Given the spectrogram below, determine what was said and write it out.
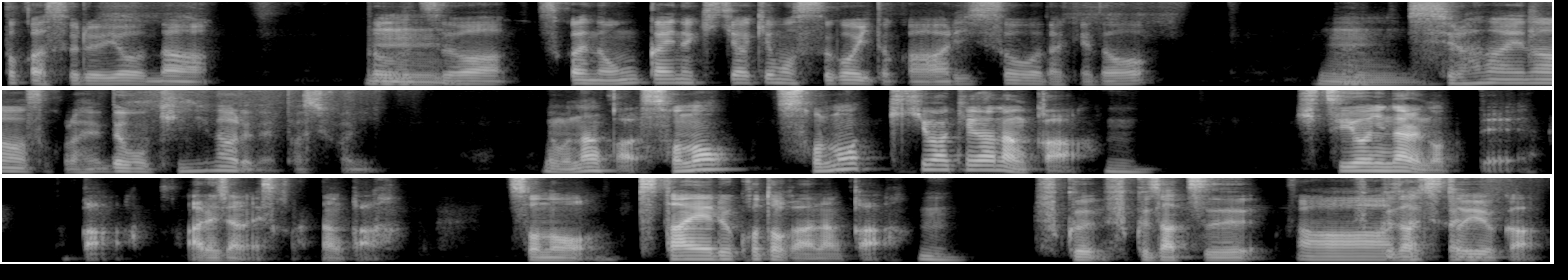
とかするようなる。動物は、そこの音階の聞き分けもすごいとかありそうだけど、うん、うん。知らないなそこら辺。でも気になるね、確かに。でもなんか、その、その聞き分けがなんか、うん。必要になるのって、なんか、あれじゃないですか。なんか、その、伝えることがなんか、うん。複複雑、複雑というかか、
